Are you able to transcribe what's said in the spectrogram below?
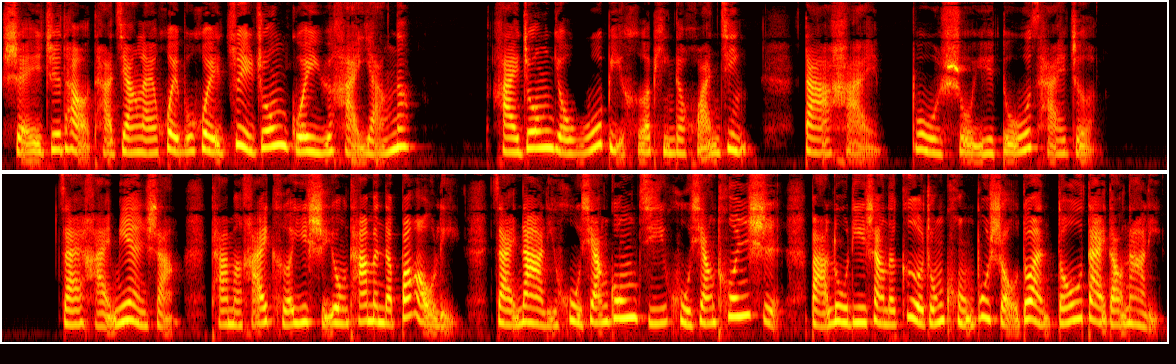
谁知道它将来会不会最终归于海洋呢？海中有无比和平的环境，大海不属于独裁者。在海面上，他们还可以使用他们的暴力，在那里互相攻击、互相吞噬，把陆地上的各种恐怖手段都带到那里。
